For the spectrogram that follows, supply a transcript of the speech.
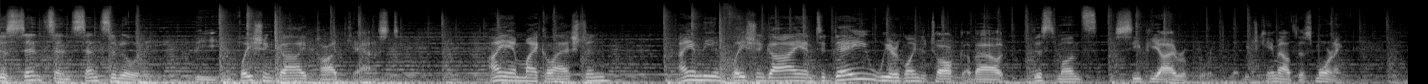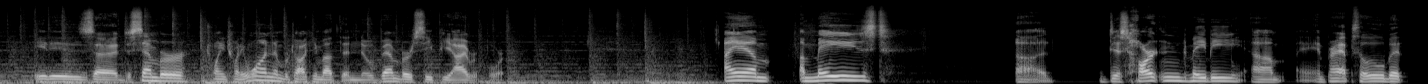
to Sense and Sensibility, the Inflation Guy podcast. I am Michael Ashton. I am the Inflation Guy, and today we are going to talk about this month's CPI report, which came out this morning. It is uh, December 2021, and we're talking about the November CPI report. I am amazed, uh, disheartened, maybe, um, and perhaps a little bit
